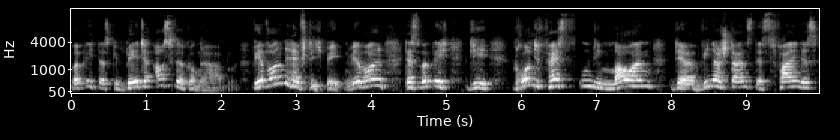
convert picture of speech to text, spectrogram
wirklich, dass Gebete Auswirkungen haben. Wir wollen heftig beten. Wir wollen, dass wirklich die Grundfesten, die Mauern der Widerstands, des Feindes,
